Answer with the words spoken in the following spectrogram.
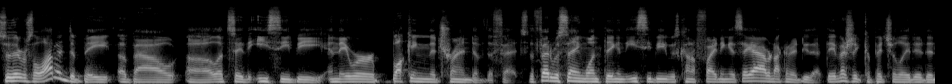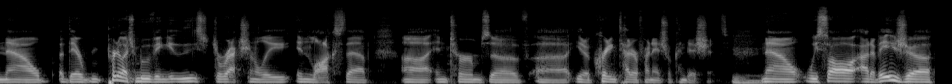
So there was a lot of debate about, uh, let's say, the ECB, and they were bucking the trend of the Fed. So the Fed was saying one thing, and the ECB was kind of fighting it, saying, "Ah, we're not going to do that." They eventually capitulated, and now they're pretty much moving, at least directionally, in lockstep uh, in terms of uh, you know creating tighter financial conditions. Mm-hmm. Now we saw out of Asia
